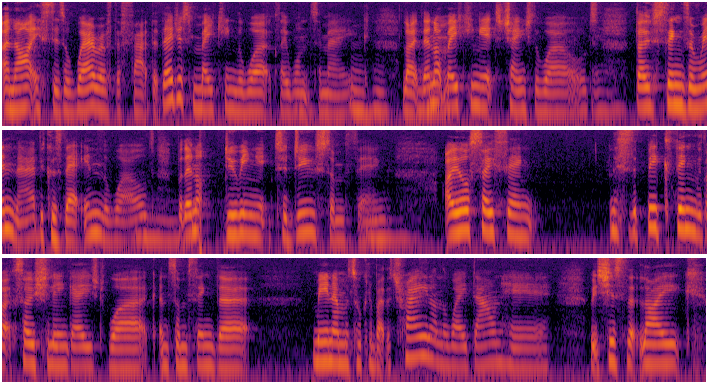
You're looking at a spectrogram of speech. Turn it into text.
an artist is aware of the fact that they're just making the work they want to make. Mm-hmm. Like they're not mm-hmm. making it to change the world. Yeah. Those things are in there because they're in the world, mm. but they're not doing it to do something. Mm. I also think this is a big thing with like socially engaged work and something that me and Emma were talking about the train on the way down here which is that like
